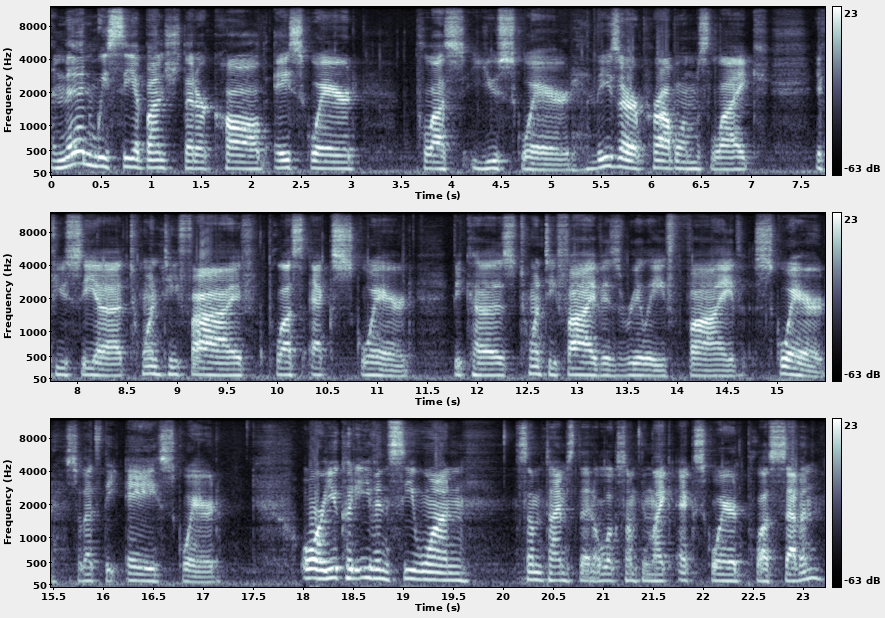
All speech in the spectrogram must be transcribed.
And then we see a bunch that are called a squared plus u squared. These are problems like if you see a 25 plus x squared, because 25 is really 5 squared. So that's the a squared. Or you could even see one sometimes that'll look something like x squared plus 7.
